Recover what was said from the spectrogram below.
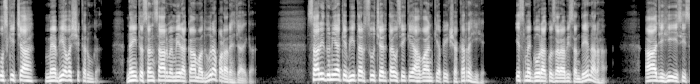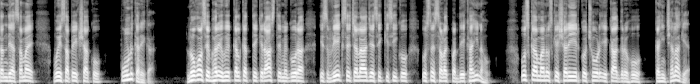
उसकी चाह मैं भी अवश्य करूँगा, नहीं तो संसार में मेरा काम अधूरा पड़ा रह जाएगा। सारी दुनिया के भीतर सुचरिता उसी के आह्वान की अपेक्षा कर रही है। इसमें गोरा को जरा भी संदेह न रहा। आज ही इसी संध्या समय वो इस अपेक्षा को पूर्ण करेगा। लोगों से भरे हुए कलकत्ते के रास्ते में गोरा इस वेग से चला जैसे किसी को उसने सड़क पर देखा ही न हो। उसका मन उसके शरीर को छोड़ एकाग्र हो कहीं चला गया।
